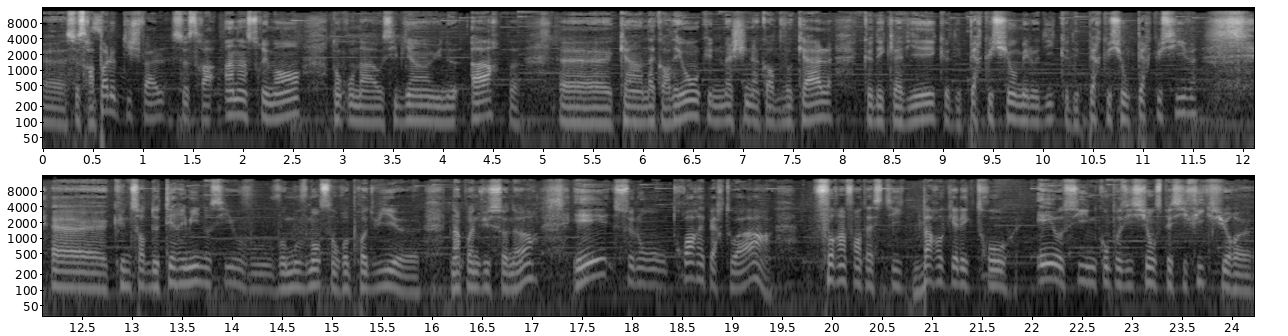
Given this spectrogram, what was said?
euh, ce sera pas le petit cheval, ce sera un instrument. Donc on a aussi bien une harpe euh, qu'un accordéon, qu'une machine à cordes vocales, que des claviers, que des percussions mélodiques, que des percussions percussives, euh, qu'une sorte de thérémine aussi où vos mouvements sont reproduits d'un point de vue sonore. Et selon trois répertoires, forain fantastique, baroque électro et aussi une composition spécifique sur euh,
